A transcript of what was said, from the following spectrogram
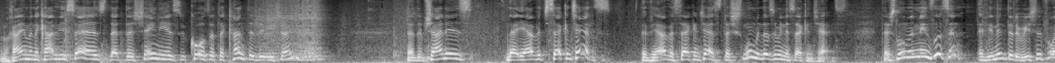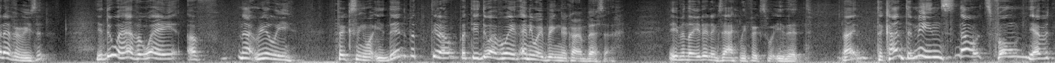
sheni. And ben says that the sheni is calls it the kanta rishon. That the pshat is that you have a second chance. If you have a second chance, the tashlumin doesn't mean a second chance. The Tashlumin means listen, if you didn't do the rishon for whatever reason, you do have a way of not really fixing what you did, but you know, but you do have a way of anyway bringing a car in Pesach even though you didn't exactly fix what you did. Right? Takanta means, no, it's full, you have it,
